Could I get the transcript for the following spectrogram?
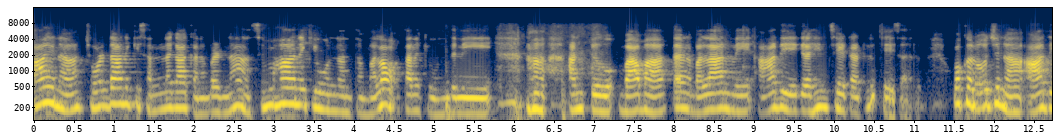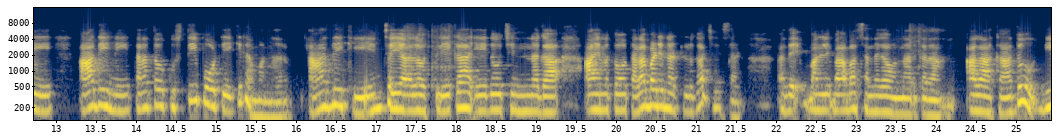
ఆయన చూడడానికి సన్నగా కనబడినా సింహానికి ఉన్నంత బలం తనకి ఉందని. అంటూ బాబా తన బలాన్ని ఆది గ్రహించేటట్లు చేశారు. ఒక రోజున ఆది ఆదిని తనతో కుస్తీ పోటీకి రమ్మన్నారు. ఆదికి ఏం చేయాలో తెలియక ఏదో చిన్నగా ఆయనతో తలబడినట్లుగా చేశాడు. అదే మళ్ళీ బాబా సన్నగా ఉన్నారు కదా. అలా కాదు నీ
